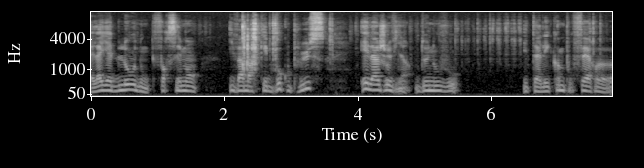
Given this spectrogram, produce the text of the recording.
Et là, il y a de l'eau, donc forcément, il va marquer beaucoup plus. Et là, je viens de nouveau étaler comme pour faire, euh,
